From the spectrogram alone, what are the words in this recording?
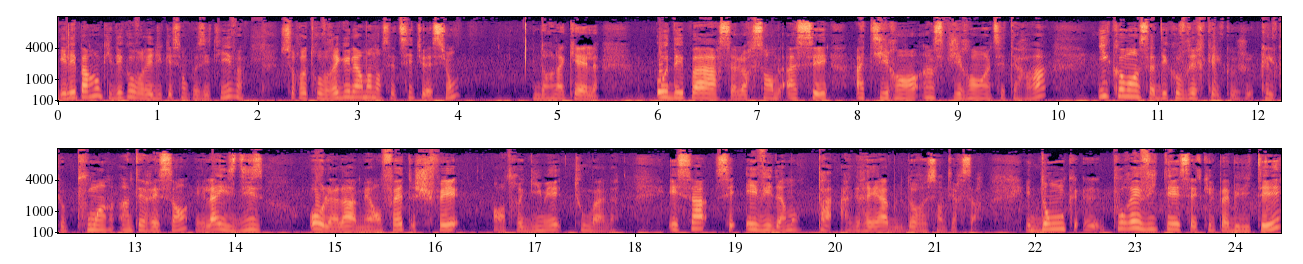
Et les parents qui découvrent l'éducation positive se retrouvent régulièrement dans cette situation dans laquelle, au départ, ça leur semble assez attirant, inspirant, etc. Ils commencent à découvrir quelques, quelques points intéressants et là, ils se disent, oh là là, mais en fait, je fais, entre guillemets, tout mal. Et ça, c'est évidemment pas agréable de ressentir ça. Et donc, euh, pour éviter cette culpabilité,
